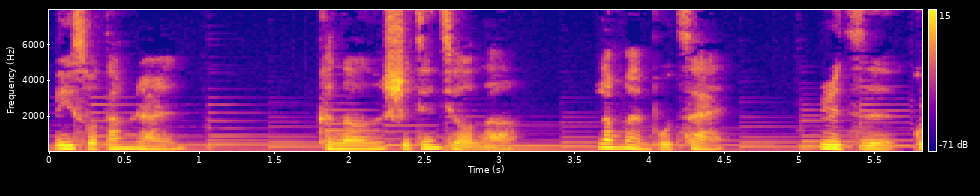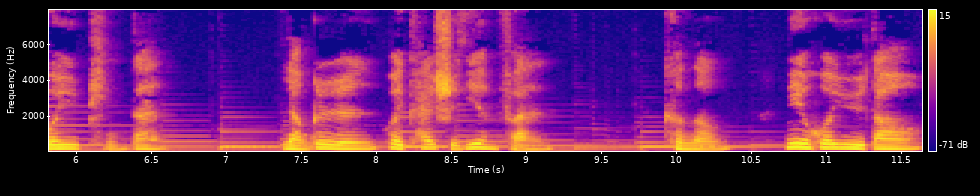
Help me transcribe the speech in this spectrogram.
理所当然。可能时间久了，浪漫不在，日子归于平淡，两个人会开始厌烦。可能。你也会遇到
